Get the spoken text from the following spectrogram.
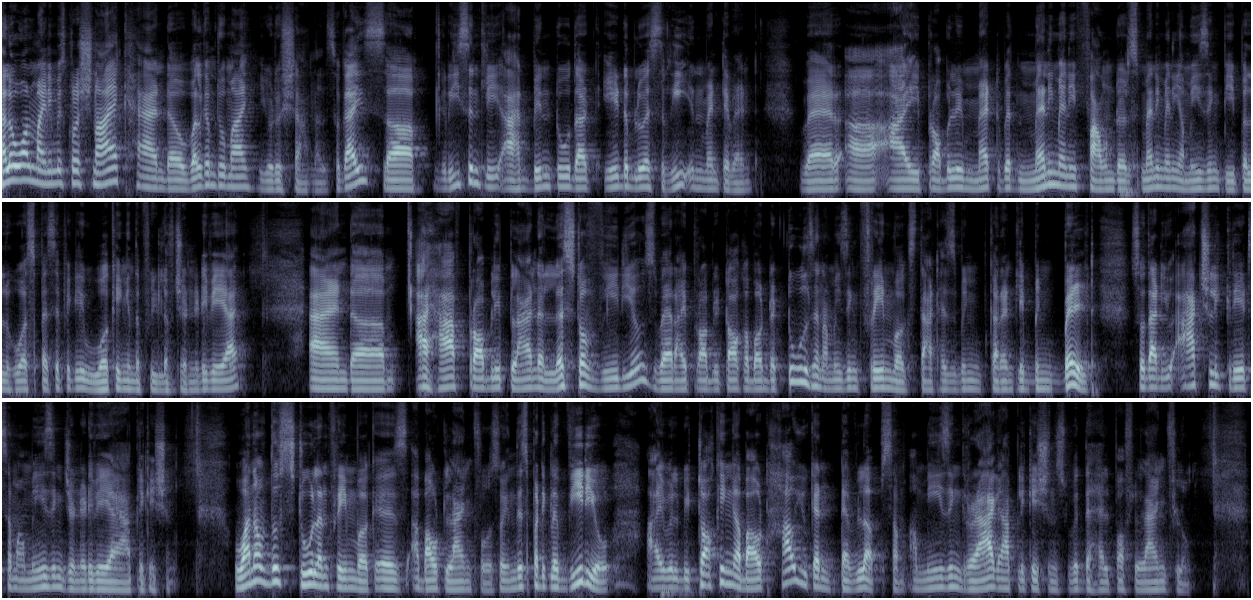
Hello, all. My name is Krish Naik, and uh, welcome to my YouTube channel. So, guys, uh, recently I had been to that AWS reInvent event where uh, I probably met with many, many founders, many, many amazing people who are specifically working in the field of generative AI. And um, I have probably planned a list of videos where I probably talk about the tools and amazing frameworks that has been currently being built so that you actually create some amazing generative AI application. One of those tool and framework is about Langflow. So in this particular video, I will be talking about how you can develop some amazing RAG applications with the help of Langflow.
